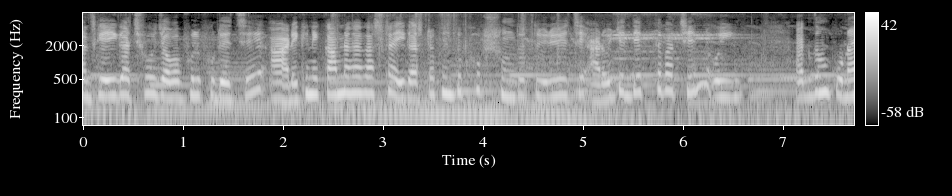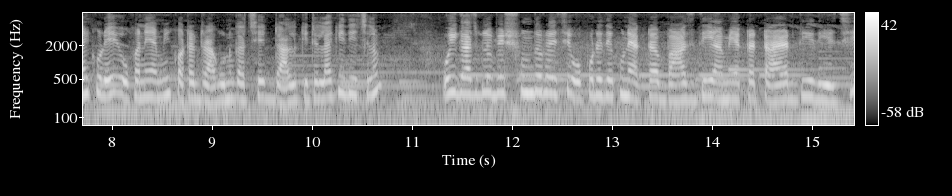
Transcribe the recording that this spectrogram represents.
আজকে এই গাছেও জবা ফুল ফুটেছে, আর এখানে কামরাঙা গাছটা, এই গাছটা কিন্তু খুব সুন্দর তৈরি হয়েছে। আর ওই যে দেখতে পাচ্ছেন, ওই একদম কোনায় করে ওখানে আমি কটা ড্রাগন গাছের ডাল কেটে লাগিয়ে দিয়েছিলাম। ওই গাছগুলো বেশ সুন্দর হয়েছে। ওপরে দেখুন একটা বাঁশ দিয়ে আমি একটা টায়ার দিয়ে দিয়েছি।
